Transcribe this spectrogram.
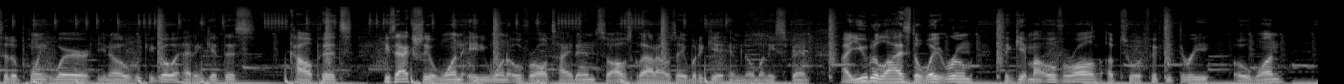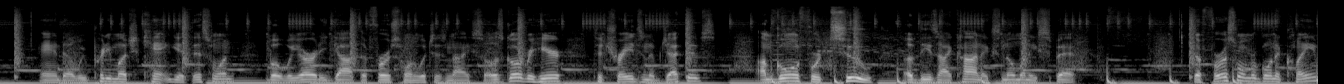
to the point where you know we could go ahead and get this Kyle Pitts. He's actually a 181 overall tight end, so I was glad I was able to get him no money spent. I utilized the weight room to get my overall up to a 5301 and uh, we pretty much can't get this one but we already got the first one which is nice so let's go over here to trades and objectives i'm going for two of these iconics no money spent the first one we're going to claim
